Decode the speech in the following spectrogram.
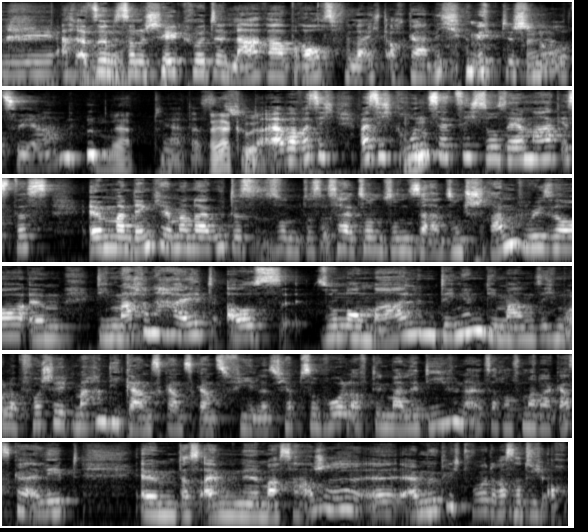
Nee. Ach, also so eine Schildkröte, Lara, brauchst vielleicht auch gar nicht im Indischen ja. Ozean. Ja, ja das ja, ist cool. Aber was ich, was ich mhm. grundsätzlich mhm. so sehr mag, ist, dass äh, man denkt ja immer, na gut, das ist, so, das ist halt so, so ein, so ein Strandresort. Ähm, die machen halt aus so normalen Dingen, die man sich im Urlaub vorstellt, machen die ganz, ganz, ganz viel. Also ich habe sowohl auf den Malediven als auch auf Madagaskar erlebt, ähm, dass einem eine Massage äh, ermöglicht wurde, was natürlich auch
